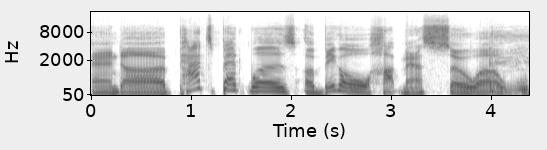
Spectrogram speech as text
And uh, Pat's bet was a big old hot mess. So uh, we'll,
